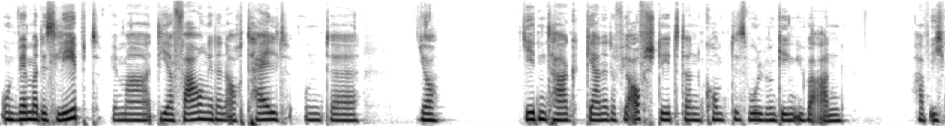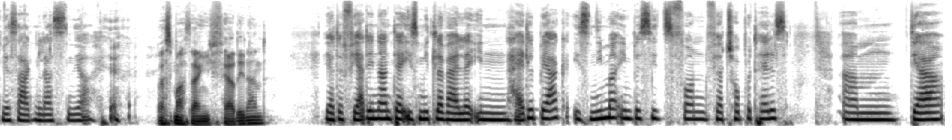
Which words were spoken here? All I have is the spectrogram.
und wenn man das lebt, wenn man die Erfahrungen dann auch teilt und äh, ja, jeden Tag gerne dafür aufsteht, dann kommt es wohl beim Gegenüber an, habe ich mir sagen lassen, ja. Was macht eigentlich Ferdinand? Ja, der Ferdinand, der ist mittlerweile in Heidelberg, ist nimmer im Besitz von Fairjob Hotels. Ähm, der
